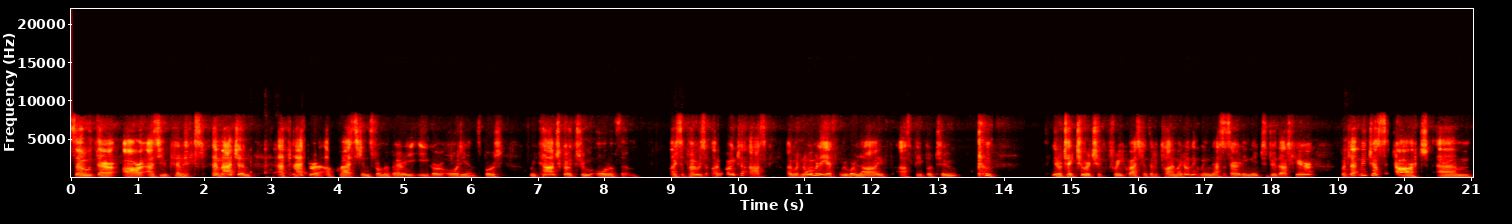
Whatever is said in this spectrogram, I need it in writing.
so there are, as you can imagine, a plethora of questions from a very eager audience, but we can't go through all of them. I suppose I'm going to ask, I would normally, if we were live, ask people to, you know, take two or two, three questions at a time. I don't think we necessarily need to do that here. But let me just start. Um,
